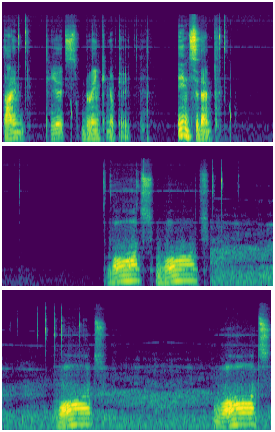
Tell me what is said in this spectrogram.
time here it's blinking, okay. Incident. What? What? What? What?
